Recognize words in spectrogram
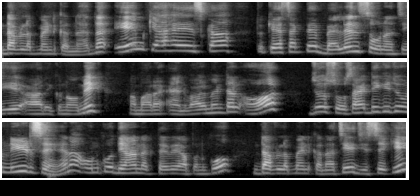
डेवलपमेंट करना है। द एम क्या है इसका? तो कह सकते हैं बैलेंस होना चाहिए आर इकोनॉमिक हमारा एनवायरमेंटल और जो सोसाइटी की जो नीड्स है, ना उनको ध्यान रखते हुए अपन को डेवलपमेंट करना चाहिए जिससे कि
